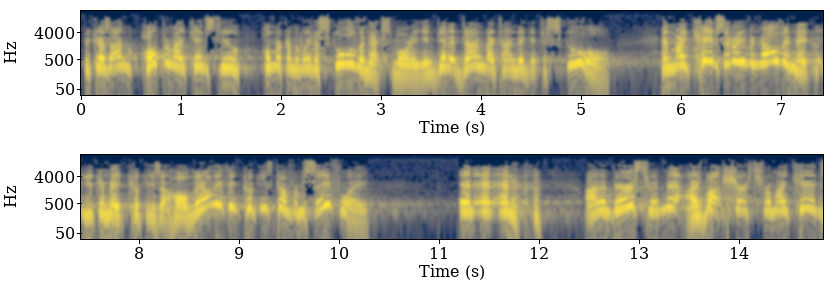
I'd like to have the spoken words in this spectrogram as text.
because I'm hoping my kids do homework on the way to school the next morning and get it done by the time they get to school. And my kids, they don't even know they make, you can make cookies at home. They only think cookies come from Safeway. And, and, and I'm embarrassed to admit, I've bought shirts for my kids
